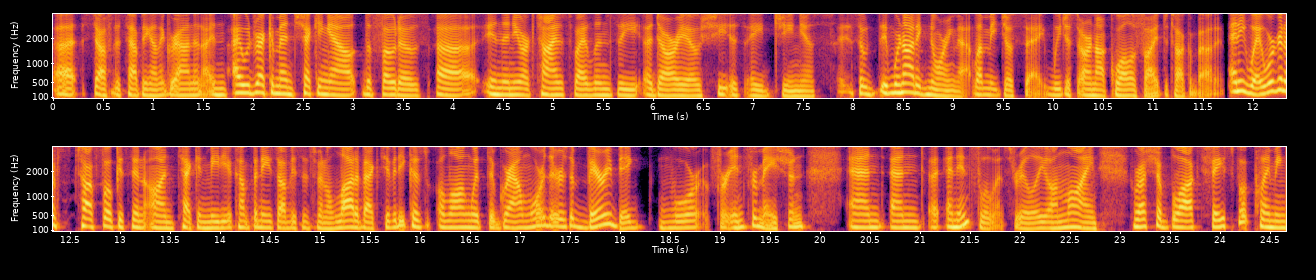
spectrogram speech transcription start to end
uh, stuff that's happening on the ground. And, and, I would recommend checking out the photos uh, in the New York Times by Lynsey Addario. She is a genius. So we're not ignoring that. Let me just say, we just are not qualified to talk about it. Anyway, we're going to talk focus in on tech and media companies. Obviously, there's been a lot of activity because along with the ground war, there is a very big war for information and and uh, an influence really online. Russia blocked Facebook, claiming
